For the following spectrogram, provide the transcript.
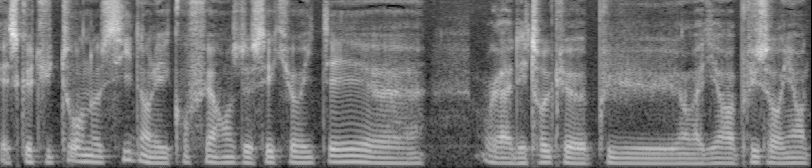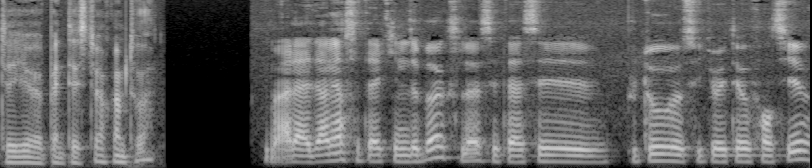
Est-ce que tu tournes aussi dans les conférences de sécurité, euh, voilà, des trucs plus, on va dire, plus orientés euh, pentester comme toi? Bah, La dernière, c'était Hack in the Box. Là, c'était assez plutôt sécurité offensive.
